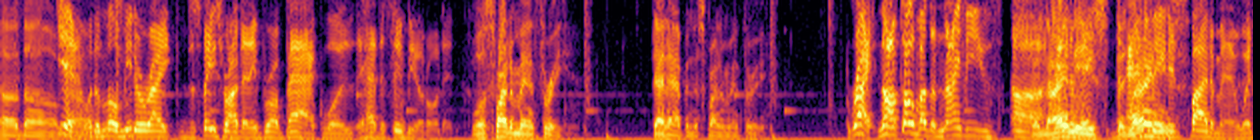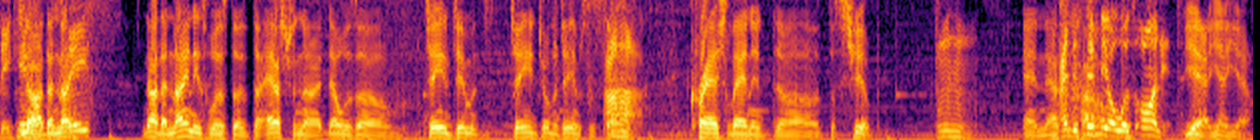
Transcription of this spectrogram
uh, the Yeah, uh, with the little meteorite, the space rock that they brought back was it had the symbiote on it. well Spider Man three. That happened in Spider Man three. Right. No, I'm talking about the '90s, uh, The 90s animation, the, the animated 90s Spider-Man, where they came No, off the, the ni- space. No, the nineties was the the astronaut that was um James Jim James Jonah James' son Uh-huh. crash landed uh, the ship. Mm-hmm. And that's And the how- symbiote was on it. Yeah, yeah, yeah.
